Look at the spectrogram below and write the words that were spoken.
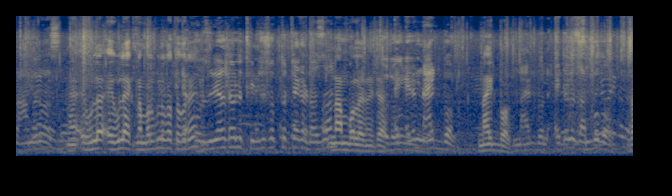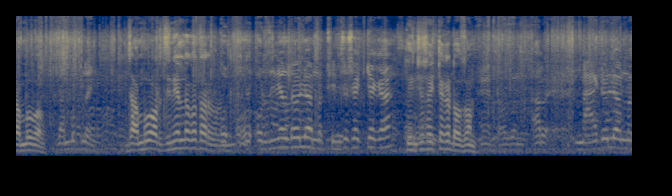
দামেরও আছে। হ্যাঁ এগুলো এগুলো এক নাম্বারগুলো কত করে? অরিজিনালটা হলো তিনশো সত্তর টাকা ডজন নাম বলেন এটা। এটা night ball night ball night ball এটা হলো jumbo ball jumbo ball jumbo fly jumbo অরিজিনালটা কত আর? অরিজিনালটা হলো আপনার তিনশো ষাট টাকা। তিনশো ষাট টাকা ডজন হ্যাঁ ডজন আর নাইট হলো আপনার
